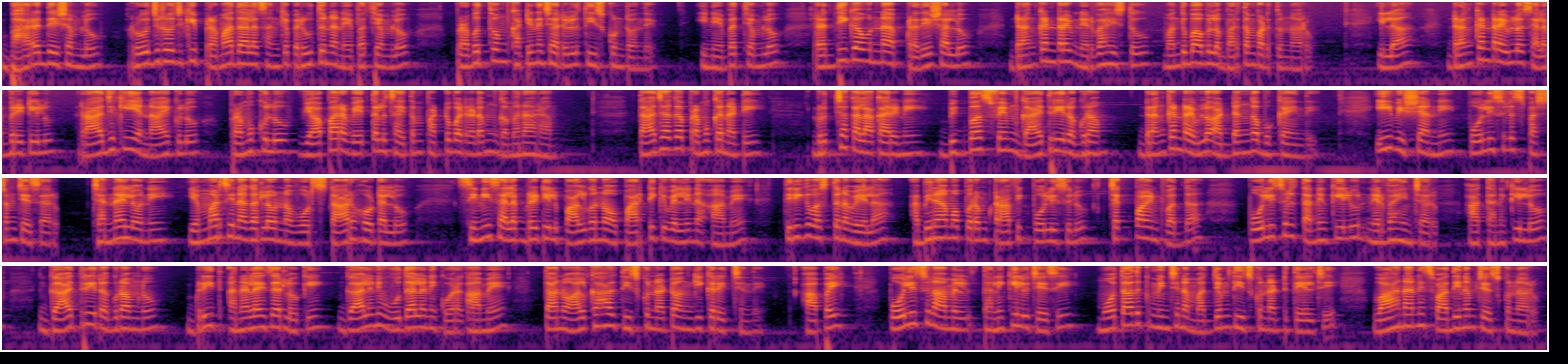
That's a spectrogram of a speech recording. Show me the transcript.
భారతదేశంలో రోజురోజుకి ప్రమాదాల సంఖ్య పెరుగుతున్న నేపథ్యంలో ప్రభుత్వం కఠిన చర్యలు తీసుకుంటోంది. ఈ నేపథ్యంలో రద్దీగా ఉన్న ప్రదేశాల్లో డ్రంక్ అండ్ డ్రైవ్ నిర్వహిస్తూ మందుబాబుల భర్తం పడుతున్నారు. ఇలా డ్రంక్ అండ్ డ్రైవ్లో సెలబ్రిటీలు రాజకీయ నాయకులు ప్రముఖులు వ్యాపారవేత్తలు సైతం పట్టుబడడం గమనార్హం. తాజాగా ప్రముఖ నటి నృత్య కళాకారిణి Bigg Boss fame Gayathri Raghuram drunk and డ్రైవ్లో అడ్డంగా బుక్ అయింది. ఈ విషయాన్ని పోలీసులు స్పష్టం చేశారు. చెన్నైలోని ఎంఆర్సీ నగర్లో ఉన్న ఓ స్టార్ హోటల్లో సినీ సెలబ్రిటీలు పాల్గొన్న ఓ పార్టీకి వెళ్ళిన ఆమె తిరిగి వస్తున్న వేళ అభిరామపురం ట్రాఫిక్ పోలీసులు చెక్ పాయింట్ వద్ద పోలీసులు తనిఖీలు నిర్వహించారు. ఆ తనిఖీలో గాయత్రి రఘురామ్ను బ్రీత్ అనలైజర్లోకి గాలిని ఊదాలని కోరగా ఆమె తాను ఆల్కహాల్ తీసుకున్నట్టు అంగీకరించింది. ఆపై పోలీసులు ఆమె తనిఖీలు చేసి మోతాదుకు మించిన మద్యం తీసుకున్నట్టు తేల్చి వాహనాన్ని స్వాధీనం చేసుకున్నారు.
